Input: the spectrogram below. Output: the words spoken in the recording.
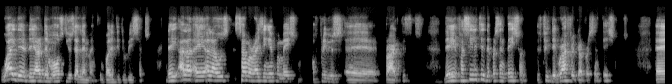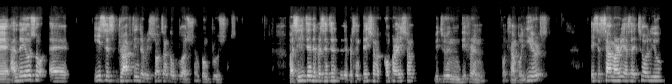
why they, they are the most used element in qualitative research? They allow, allows summarizing information of previous uh, practices. They facilitate the presentation, the, the graphical presentations. Uh, and they also uh, drafting the results and conclusion, conclusions. Facilitating the, present, the presentation of comparison between different, for example, years. It's a summary, as I told you,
